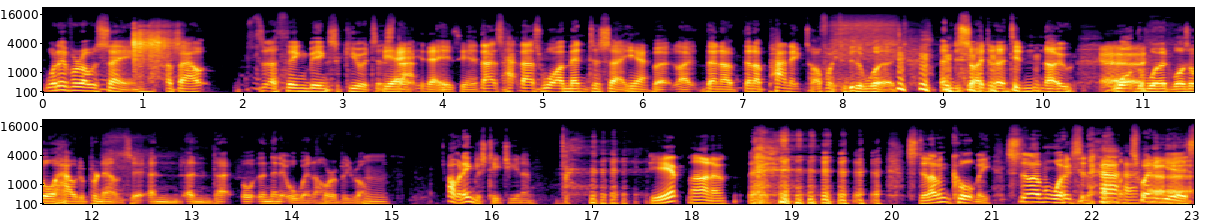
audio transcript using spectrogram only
whatever I was saying about a thing being circuitous. Yeah, that, that is, yeah. That's that's what I meant to say. Yeah. But like then I then I panicked halfway through the word and decided I didn't know what the word was or how to pronounce it, and and that and then it all went horribly wrong. Hmm. I'm an English teacher, you know. Yep, I know. Still haven't caught me. Still haven't worked it out. 20 years.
